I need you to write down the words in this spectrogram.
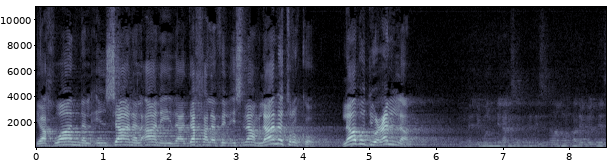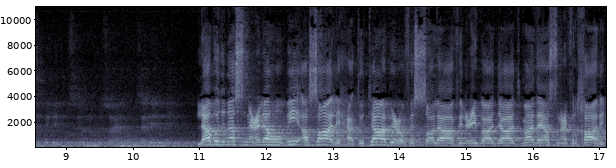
يا أخواننا الإنسان الآن إذا دخل في الإسلام لا نتركه لابد يعلم. لابد نصنع له بيئة صالحة تتابع في الصلاة في العبادات ماذا يصنع في الخارج؟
